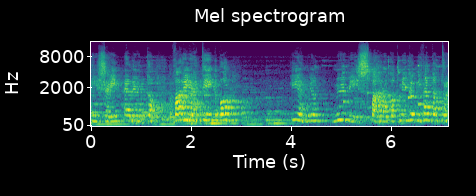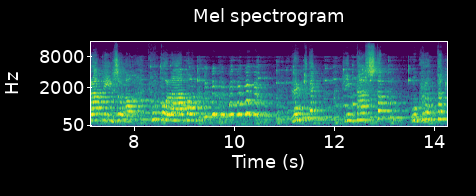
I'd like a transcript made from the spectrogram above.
Fellépéseim előtt a varietékban ilyen-olyan művészpárokat működni fent a trapézon, a kupolában. Lengtek, hintáztak, ugrottak,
